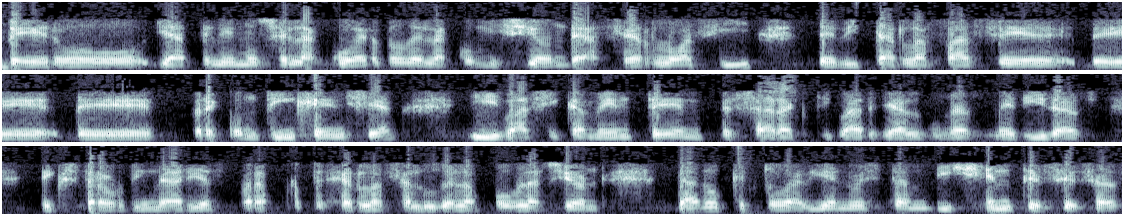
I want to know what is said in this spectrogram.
pero ya tenemos el acuerdo de la comisión de hacerlo así, de evitar la fase de, de precontingencia y básicamente empezar a activar ya algunas medidas extraordinarias para proteger la salud de la población. Dado que todavía no están vigentes esas,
